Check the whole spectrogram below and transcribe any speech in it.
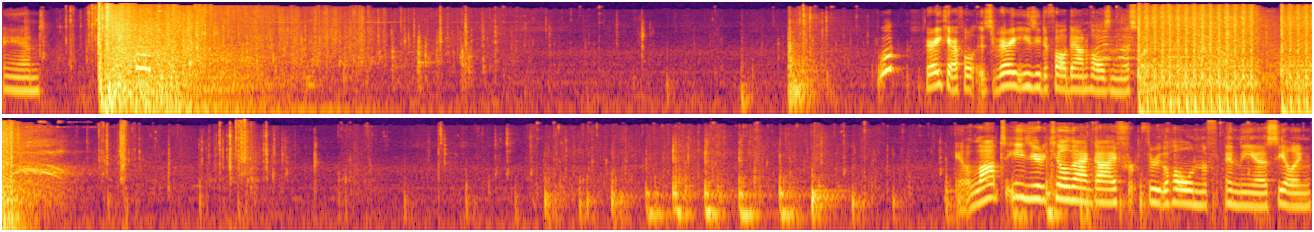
And... Boop. Whoop! Very careful. It's very easy to fall down holes in this one. Lot easier to kill that guy through the hole in the in the uh, ceiling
